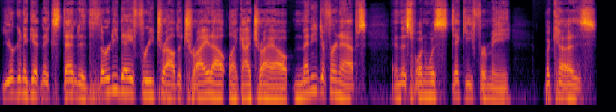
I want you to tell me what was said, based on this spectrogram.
you're going to get an extended 30 day free trial to try it out like I try out many different apps. And this one was sticky for me because,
